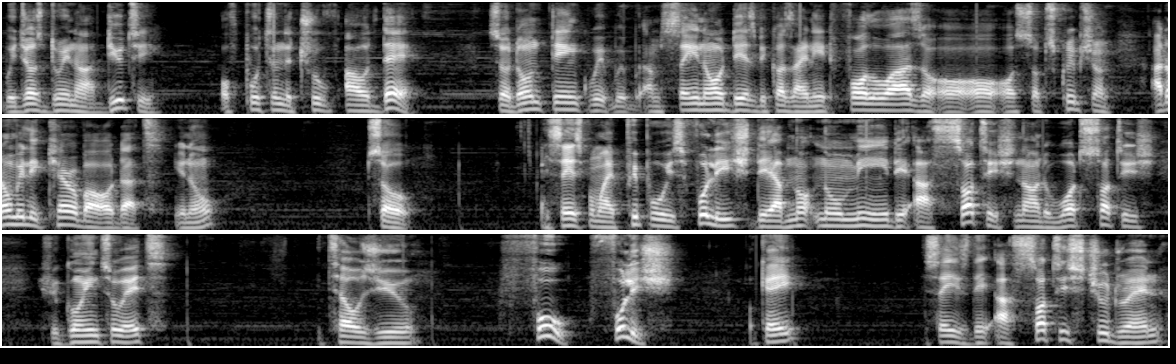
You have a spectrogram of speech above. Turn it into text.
We're just doing our duty of putting the truth out there. So don't think we, we, I'm saying all this because I need followers or, or, or subscription. I don't really care about all that, you know. So it says, For my people is foolish, they have not known me, they are sottish. Now, the word sottish, if you go into it, it tells you fool, foolish. Okay? It says they are sottish children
